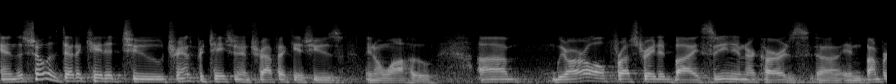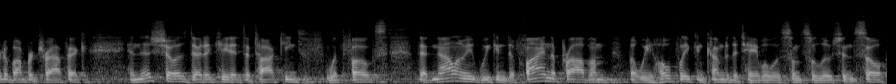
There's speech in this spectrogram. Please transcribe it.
and the show is dedicated to transportation and traffic issues in Oahu. Um, we are all frustrated by sitting in our cars uh, in bumper-to-bumper traffic, and this show is dedicated to talking to, with folks that not only we can define the problem, but we hopefully can come to the table with some solutions. So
